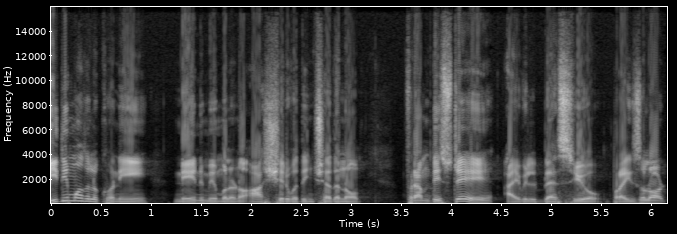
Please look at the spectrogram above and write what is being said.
ఇది మొదలుకొని నేను మిమ్మలను ఆశీర్వదించదను. From this day I will bless you praise Lord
